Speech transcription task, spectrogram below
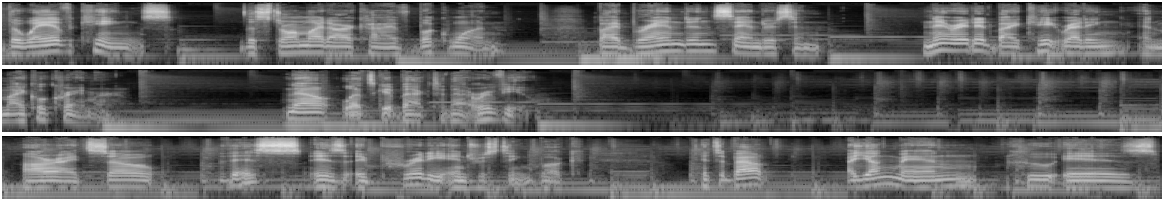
The Way of Kings, The Stormlight Archive, Book 1 by Brandon Sanderson, narrated by Kate Reading and Michael Kramer. Now, let's get back to that review. Alright, so this is a pretty interesting book. It's about a young man who is,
